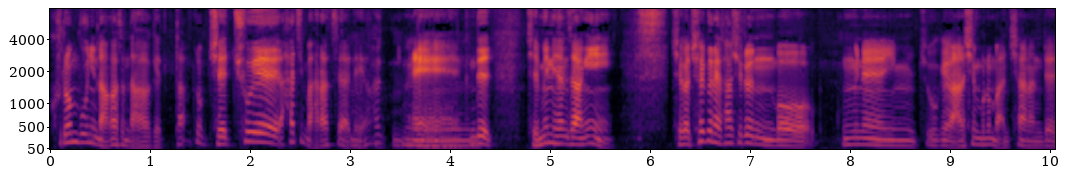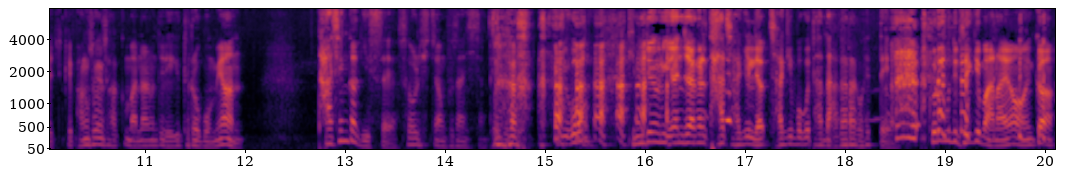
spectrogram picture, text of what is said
그런 분이 나가서 나가겠다? 그럼 제초에 하지 말았어야 돼요. 음, 하- 음. 네. 음. 근데 재밌는 현상이 제가 최근에 사실은 뭐 국민의힘 쪽에 아시는 분은 많지 않은데 이렇게 방송에서 가끔 만나는데 얘기 들어보면 다 생각이 있어요. 서울시장, 부산시장. 그리고 김정은 위원장을 다 자기 자기 보고 다 나가라고 했대요. 그런 분들이 되게 많아요. 그러니까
